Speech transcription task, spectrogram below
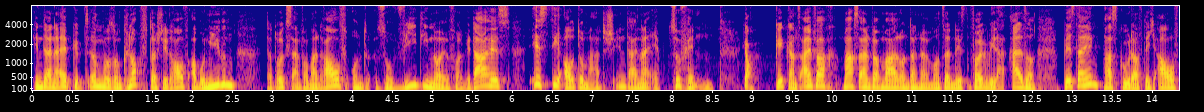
in deiner App gibt es irgendwo so einen Knopf, da steht drauf Abonnieren. Da drückst du einfach mal drauf und so wie die neue Folge da ist, ist die automatisch in deiner App zu finden. Ja, Geht ganz einfach, mach's einfach mal und dann hören wir uns in der nächsten Folge wieder. Also, bis dahin, pass gut auf dich auf,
